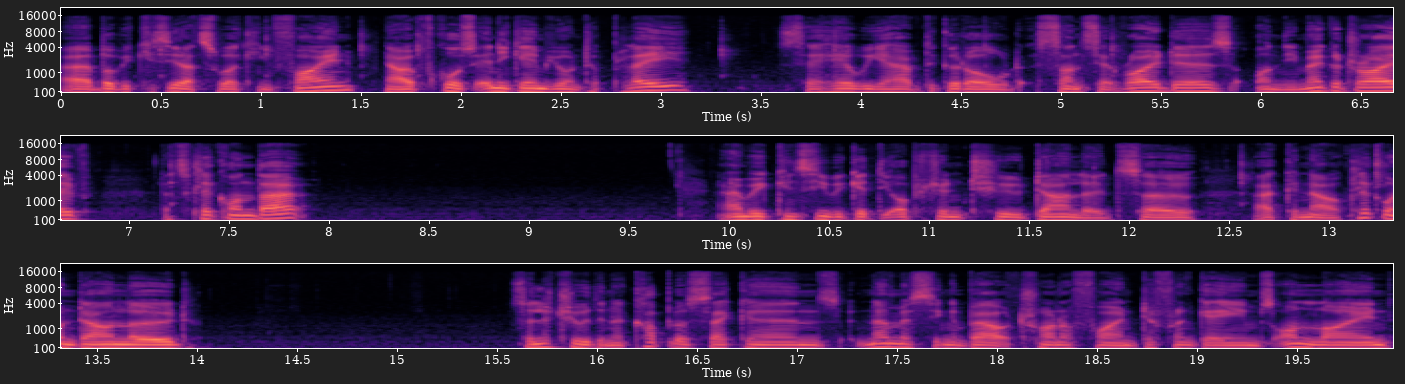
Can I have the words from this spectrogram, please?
Uh, but we can see that's working fine. Now, of course, any game you want to play. So here we have the good old Sunset Riders on the Mega Drive. Let's click on that. And we can see we get the option to download. So I can now click on download. So literally within a couple of seconds, no messing about trying to find different games online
